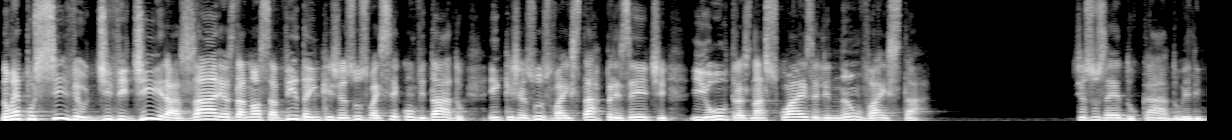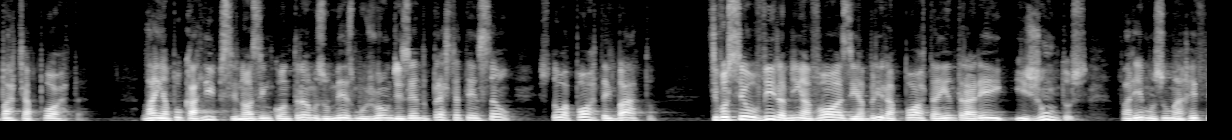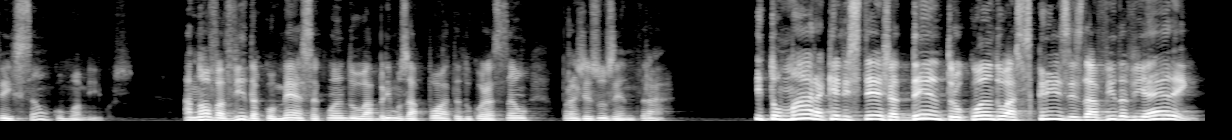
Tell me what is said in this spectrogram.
Não é possível dividir as áreas da nossa vida em que Jesus vai ser convidado, em que Jesus vai estar presente e outras nas quais ele não vai estar. Jesus é educado, ele bate a porta. Lá em Apocalipse, nós encontramos o mesmo João dizendo: preste atenção, estou à porta e bato. Se você ouvir a minha voz e abrir a porta, entrarei e juntos faremos uma refeição como amigos. A nova vida começa quando abrimos a porta do coração para Jesus entrar. E tomara que Ele esteja dentro quando as crises da vida vierem.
